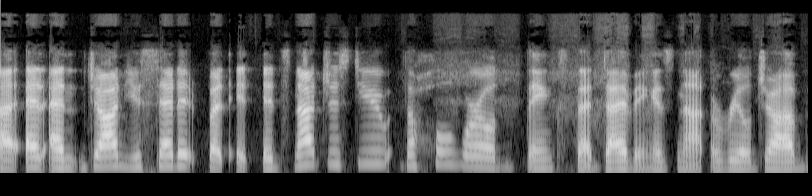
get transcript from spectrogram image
uh, and, and John, you said it, but it, it's not just you. The whole world thinks that diving is not a real job.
